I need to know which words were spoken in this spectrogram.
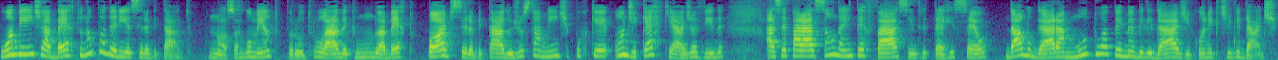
O ambiente aberto não poderia ser habitado. Nosso argumento, por outro lado, é que o mundo aberto pode ser habitado justamente porque, onde quer que haja vida, a separação da interface entre terra e céu dá lugar à mútua permeabilidade e conectividade.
